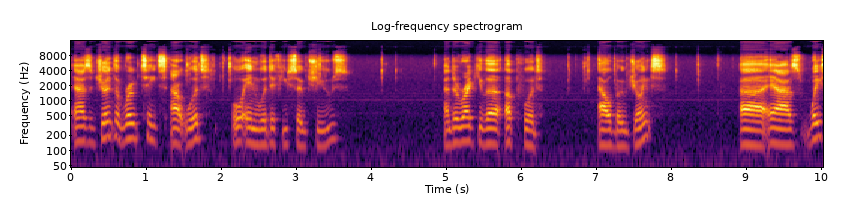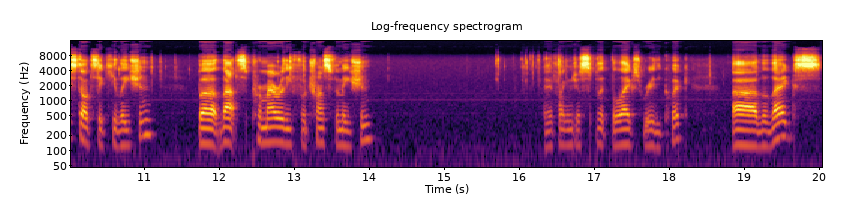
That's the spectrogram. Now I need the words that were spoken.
it has a joint that rotates outward or inward if you so choose, and a regular upward elbow joint. Uh, it has waist articulation, but that's primarily for transformation. If I can just split the legs really quick. Uh, the legs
